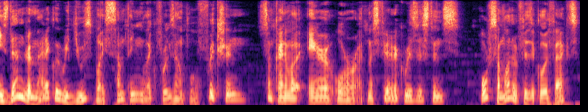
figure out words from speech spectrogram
is then dramatically reduced by something like, for example, friction, some kind of air or atmospheric resistance, or some other physical effects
